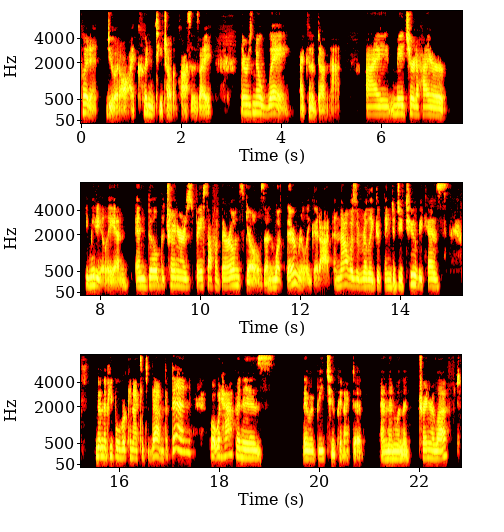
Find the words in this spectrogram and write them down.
couldn't do it all. I couldn't teach all the classes. I there was no way I could have done that. I made sure to hire immediately and and build the trainers based off of their own skills and what they're really good at. And that was a really good thing to do too because then the people were connected to them. But then what would happen is they would be too connected. And then when the trainer left,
